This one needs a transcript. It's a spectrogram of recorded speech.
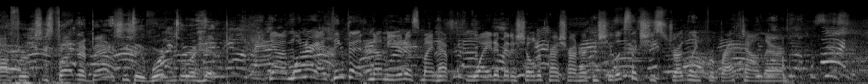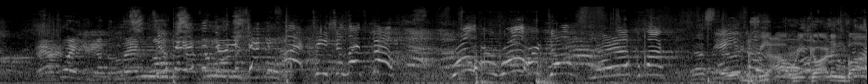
off her. She's flat in her back. She needs to work to her hip. Yeah, I'm wondering. I think that Namajunas might have quite a bit of shoulder pressure on her because she looks like she's struggling for breath down there. Now regarding by Torres. But again,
